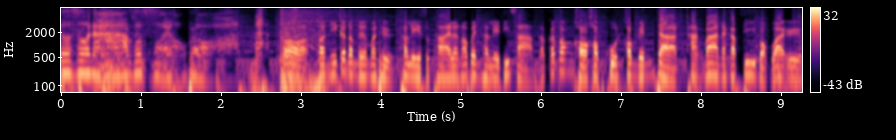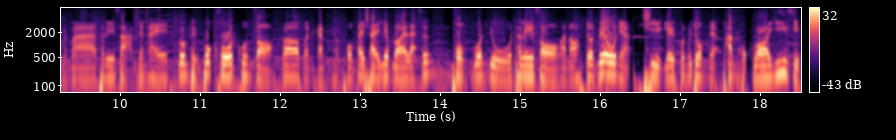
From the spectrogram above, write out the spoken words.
สู้ๆนะครับสุดสวยของผมก็ตอนนี้ก็ดำเนินมาถึงทะเลสุดท้ายแล้วเนาะเป็นทะเลที่ 3 แล้วก็ต้องขอขอบคุณคอมเมนต์จากทางบ้านนะครับ ที่บอกว่าเออมันมาทะเล 3 ยังไง รวมถึงพวกโค้ดคูณ 2 ก็เหมือนกันครับ ผมได้ใช้เรียบร้อยแล้ว ซึ่งผมวนอยู่ทะเล 2 อะเนาะจนเวลเนี่ย ฉีกเลยคุณผู้ชมเนี่ยพันหกร้อยยี่สิบ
